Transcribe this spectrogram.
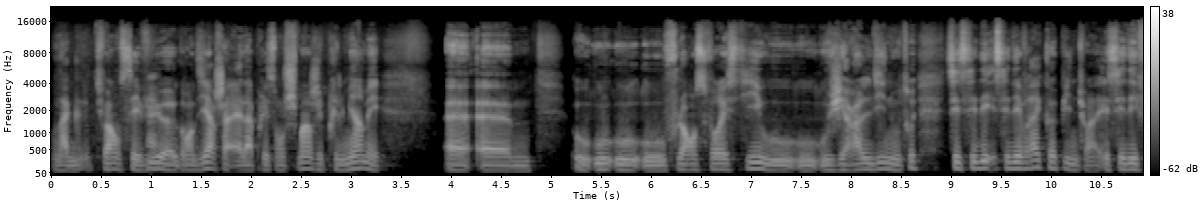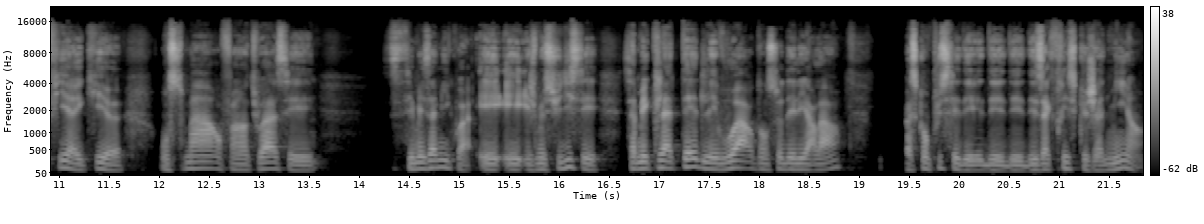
on a, tu vois, on s'est vu Ouais. grandir. Elle a pris son chemin, j'ai pris le mien, mais. euh, euh, ou, ou- ou- ou Florence Foresti, ou, Géraldine, ou truc. C'est des, des vraies copines, tu vois. Et c'est des filles avec qui euh, on se marre, enfin, tu vois, c'est. C'est mes amis, quoi. Et, et- et je me suis dit, c'est, ça m'éclatait de les voir dans ce délire-là, parce qu'en plus, c'est des, des- des- des actrices que j'admire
